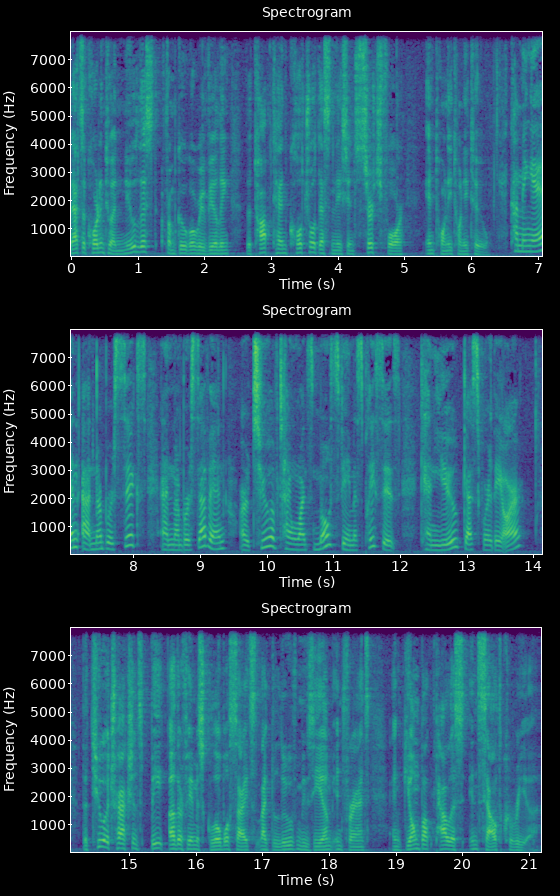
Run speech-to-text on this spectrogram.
That's according to a new list from Google revealing the top 10 cultural destinations searched for in 2022. Coming in at number 6 and number 7 are two of Taiwan's most famous places. Can you guess where they are? The two attractions beat other famous global sites like the Louvre Museum in France and Gyeongbok Palace in South Korea.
